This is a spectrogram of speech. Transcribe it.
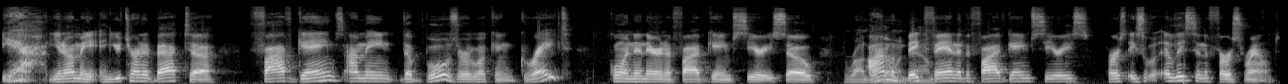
Yeah, you know, what I mean, and you turn it back to five games. I mean, the Bulls are looking great going in there in a five game series. So. Rondo I'm a big down. fan of the five game series. First, at least in the first round,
